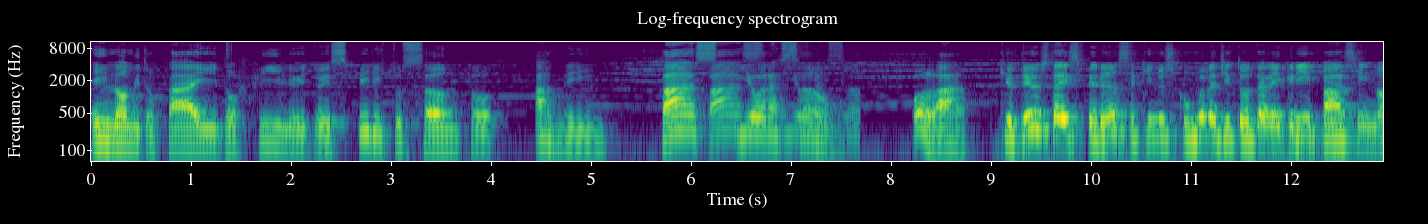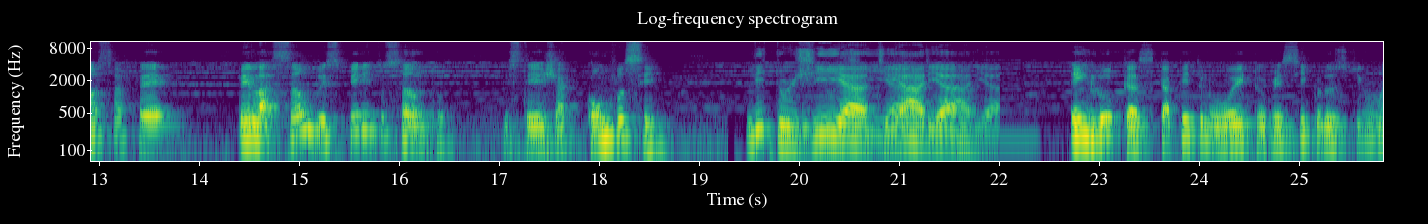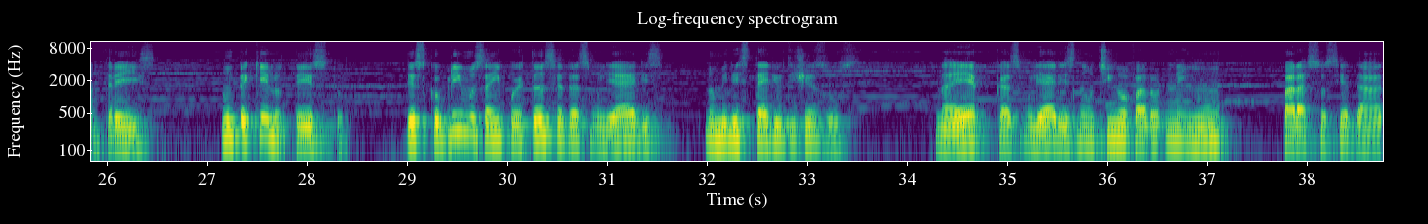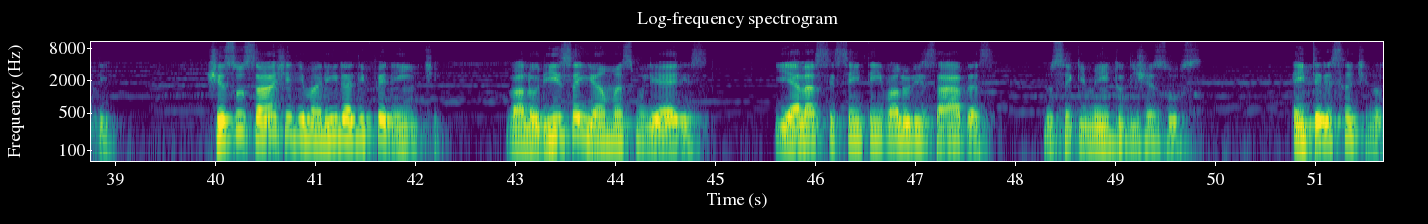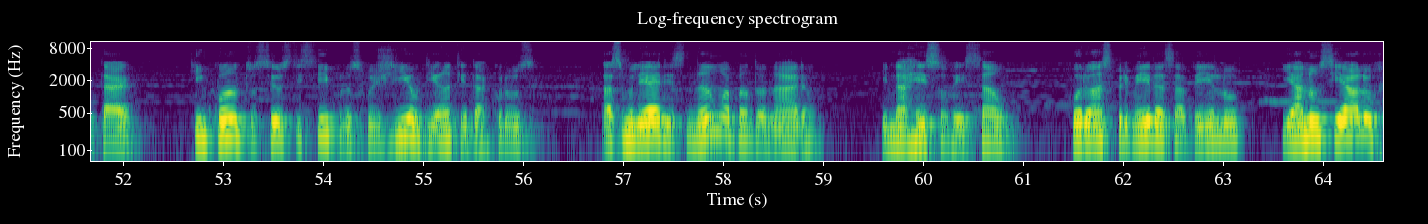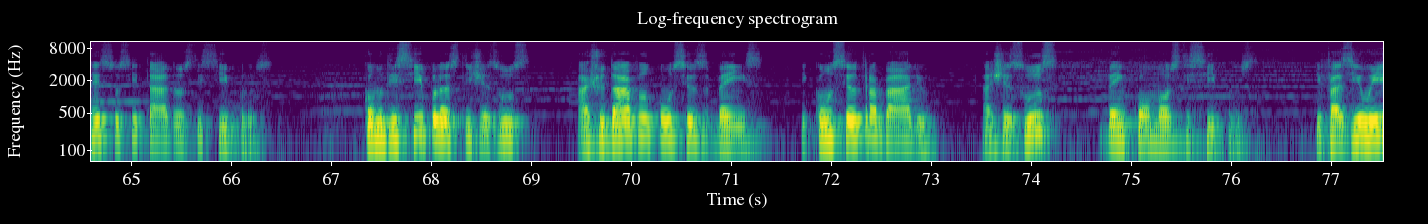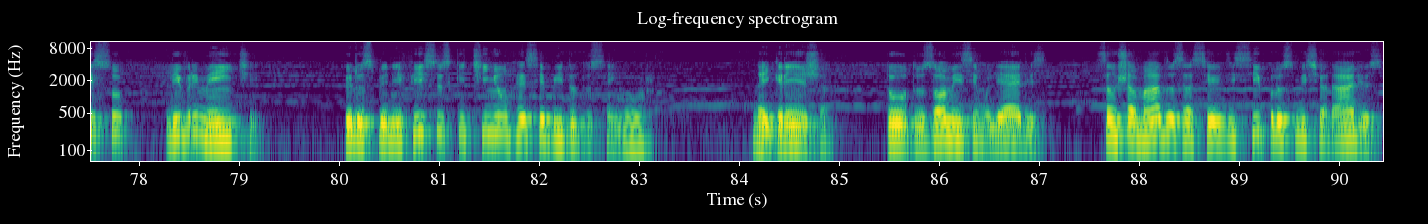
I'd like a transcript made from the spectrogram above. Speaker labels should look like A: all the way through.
A: Em nome do Pai, do Filho e do Espírito Santo. Amém. Paz, Paz e, oração. e oração. Olá.
B: Que o Deus da esperança que nos cumula de toda alegria e paz em nossa fé, pela ação do Espírito Santo, esteja com você.
A: Liturgia, Liturgia diária. diária.
B: Em Lucas, capítulo 8, versículos de 1 a 3, num pequeno texto, descobrimos a importância das mulheres no ministério de Jesus. Na época, as mulheres não tinham valor nenhum para a sociedade. Jesus age de maneira diferente, valoriza e ama as mulheres, e elas se sentem valorizadas no seguimento de Jesus. É interessante notar que enquanto seus discípulos fugiam diante da cruz, as mulheres não abandonaram e na ressurreição foram as primeiras a vê-lo e anunciá-lo ressuscitado aos discípulos. Como discípulas de Jesus, ajudavam com seus bens e com seu trabalho a Jesus, bem como aos discípulos. E faziam isso livremente, pelos benefícios que tinham recebido do Senhor. Na Igreja, Todos, homens e mulheres, são chamados a ser discípulos missionários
